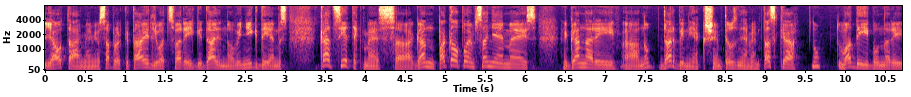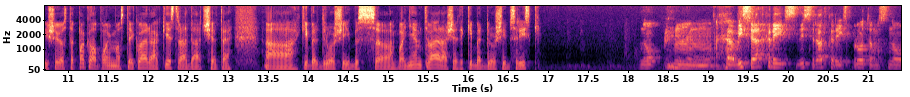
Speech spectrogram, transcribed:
jautājumiem, jo saprotu, ka tā ir ļoti svarīga daļa no viņa ikdienas. Kāds ietekmēs gan pakalpojumu saņēmējus, gan arī nu, darbinieku šiem uzņēmumiem? Tas, ka nu, vadība un arī šajos pakalpojumos tiek vairāk iestrādāti šie te, kiberdrošības vai ņemt vērā šie kiberdrošības riski. Nu, viss, ir atkarīgs, viss ir atkarīgs, protams, no,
